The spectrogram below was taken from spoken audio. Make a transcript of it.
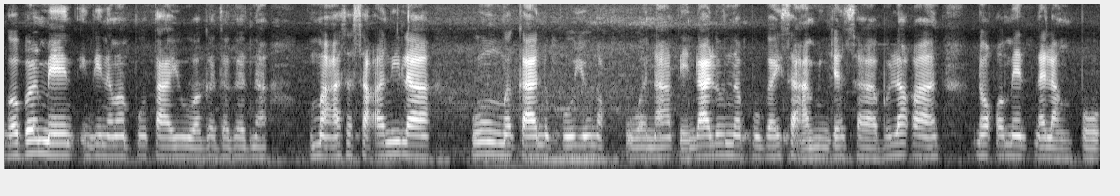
government, hindi naman po tayo agad-agad na umaasa sa kanila kung magkano po yung nakukuha natin. Lalo na po guys sa amin dyan sa Bulacan, no comment na lang po.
